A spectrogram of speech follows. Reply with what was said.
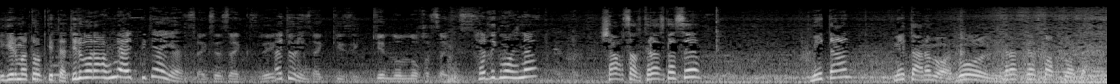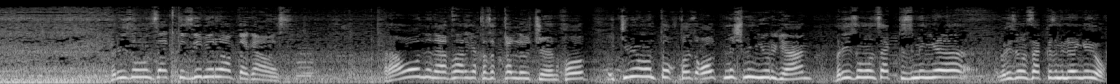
24 ketadi. Telefon raqamini aytib keting agar. 88lik Aytavering. 82 0048. Qayerdagi mashina? Shaxsat kraskasi metan, metani bor. Bo'ldi. kratkasi topib oldi. 118 ga beryapti akamiz. Ravonni narxlariga qiziqqanlar uchun, xo'p, 2019 60 ming yurgan, 118 mingga 118 millionga yo'q.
